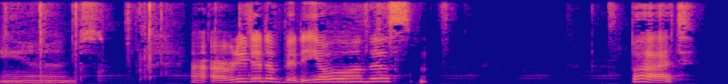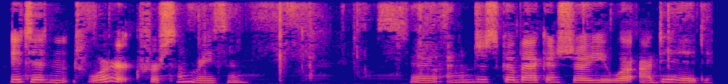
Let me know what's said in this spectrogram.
And I already did a video on this, but it didn't work for some reason. So I'm going to just go back and show you what I did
